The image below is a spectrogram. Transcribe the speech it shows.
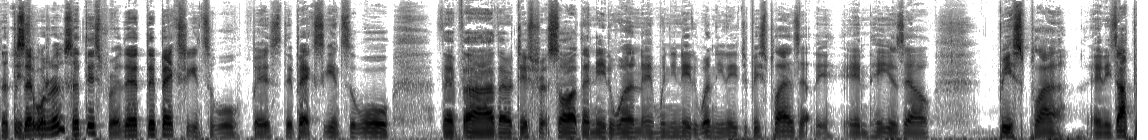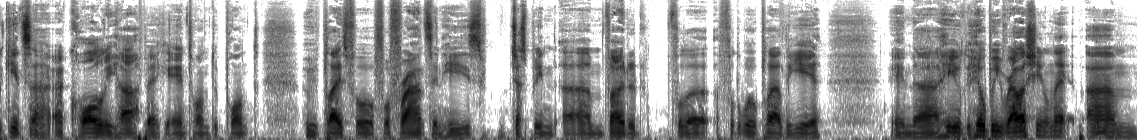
Is desperate. that what it is? They're desperate. They're, they're backs against the wall, Baz. They're backs against the wall. They've, uh, they're a desperate side. They need to win, and when you need to win, you need your best players out there, and he is our best player. And he's up against a, a quality halfback, Antoine Dupont, who plays for, for France, and he's just been um, voted for the for the World Player of the Year, and uh, he'll he'll be relishing on that. Um,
